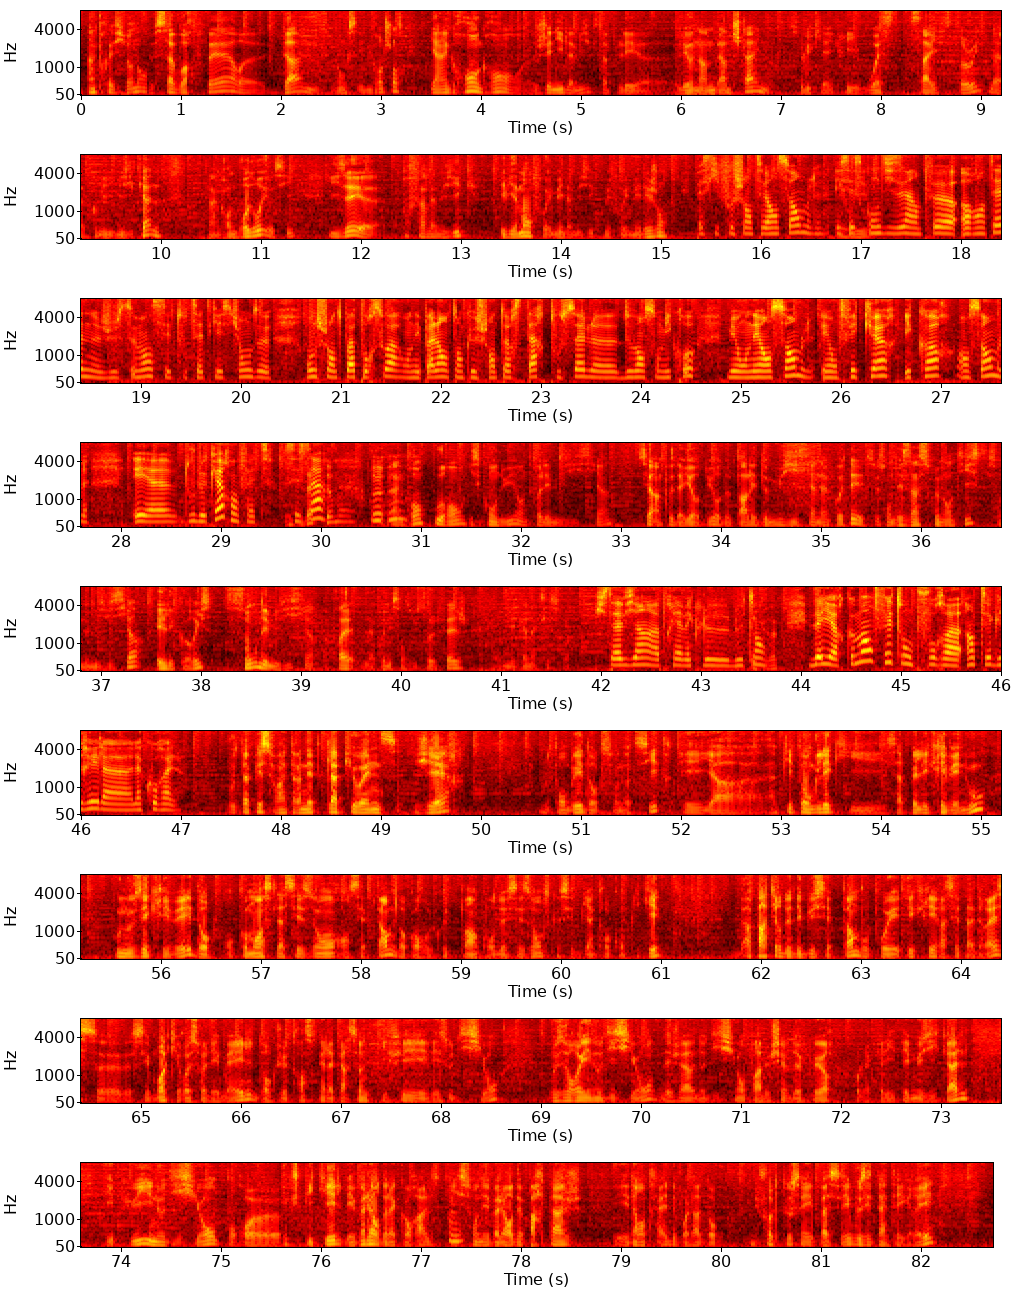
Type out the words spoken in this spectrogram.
impressionnants, de savoir-faire, euh, d'âme. Donc c'est une grande chance. Il y a un grand, grand euh, génie de la musique qui s'appelait euh, Leonard Bernstein, celui qui a écrit West Side Story, la comédie musicale. C'était un grand Broadway aussi. Qui disait, pour faire de la musique, évidemment, il faut aimer la musique, mais il faut aimer les gens. Parce qu'il faut chanter ensemble. Et, c'est ce qu'on disait un peu hors antenne, justement, c'est toute cette question de on ne chante pas pour soi. On n'est pas là en tant que chanteur star tout seul euh, devant son micro, mais on est ensemble et on fait cœur et corps ensemble. Et euh, d'où le cœur, en fait. C'est ça. Mm, un grand courant qui se conduit entre les musiciens. C'est un peu d'ailleurs dur de parler de musiciens d'un côté. Ce sont des instrumentistes, ils sont des musiciens, et les choristes sont des musiciens. Après, la connaissance du solfège n'est qu'un accessoire. Puis ça vient après avec le, temps. D'ailleurs, comment fait-on pour euh, intégrer la, chorale? Vous tapez sur internet Clap GR, vous tombez donc sur notre site et il y a un petit onglet qui s'appelle Écrivez-nous. Vous nous écrivez, donc on commence la saison en septembre, donc on ne recrute pas en cours de saison parce que c'est bien trop compliqué. À partir de début septembre, vous pouvez écrire à cette adresse. Euh, c'est moi qui reçois les mails, donc je transmets à la personne qui fait les auditions. Vous aurez une audition, déjà une audition par le chef de chœur pour la qualité musicale, et puis une audition pour euh, expliquer les valeurs de la chorale, qui Mm. sont des valeurs de partage et d'entraide. Voilà, donc une fois que tout ça est passé, vous êtes intégré.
